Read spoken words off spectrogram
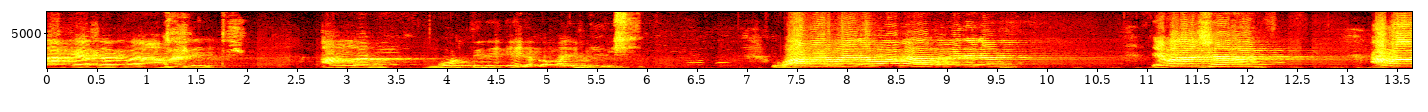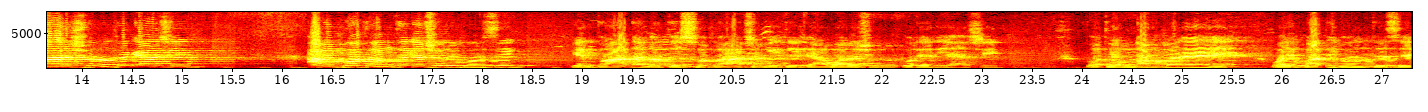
তাকে এসে কয় আহারি আল্লাহর মূর্তি এইরকম মারি ফেলবি। ও আমার ভাইরা ও আমার বাবাজিরা এবার আসেন। আবার শুরু থেকে আসি। আমি প্রথম থেকে শুরু করছি কিন্তু আদালতে ছোট আসামি থেকে আবার শুরু করে দিয়ে আসি। প্রথম নাম্বারে ওই বাতি বলতেছে,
